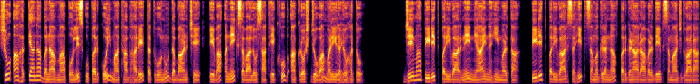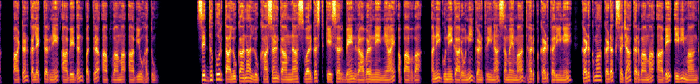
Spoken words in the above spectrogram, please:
શું આ હત્યાના બનાવમાં પોલીસ ઉપર કોઈ માથાભારે તત્વોનું દબાણ છે એવા અનેક સવાલો સાથે ખૂબ આક્રોશ જોવા મળી રહ્યો હતો. જેમાં પીડિત પરિવારને ન્યાય નહીં મળતા પીડિત પરિવાર સહિત સમગ્ર નવ પરગણા રાવળદેવ સમાજ દ્વારા પાટણ કલેક્ટરને આવેદનપત્ર આપવામાં આવ્યું હતું. સિદ્ધપુર તાલુકાના લુખાસણ ગામના સ્વર્ગસ્થ કેસરબેન રાવળને ન્યાય અપાવવા અને ગુનેગારોની ગણતરીના સમયમાં ધરપકડ કરીને કડકમાં કડક સજા કરવામાં આવે એવી માંગ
